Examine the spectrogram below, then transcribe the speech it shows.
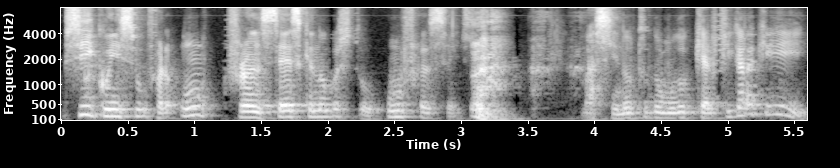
Sim, conheci um, fran- um francês que não gostou, um francês. Mas se não todo mundo quer ficar aqui.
